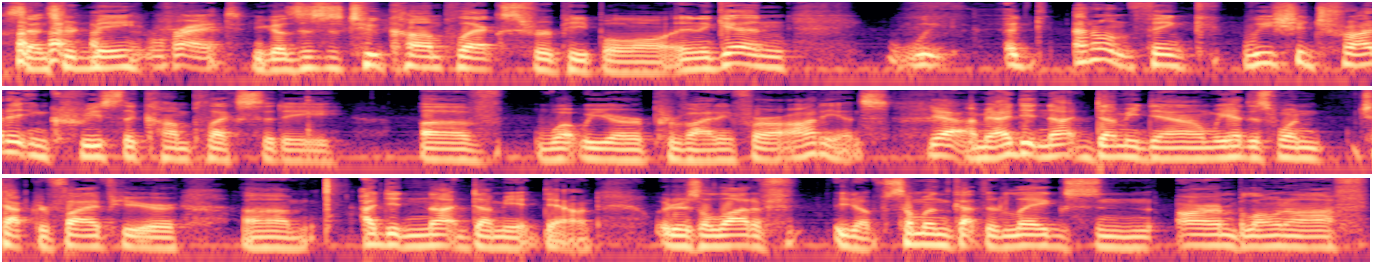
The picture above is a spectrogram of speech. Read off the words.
censored me. Right. He goes, "This is too complex for people." And again, we I don't think we should try to increase the complexity of what we are providing for our audience. Yeah. I mean, I did not dummy down. We had this one chapter five here. Um, I did not dummy it down. There's a lot of you know, if someone got their legs and arm blown off,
